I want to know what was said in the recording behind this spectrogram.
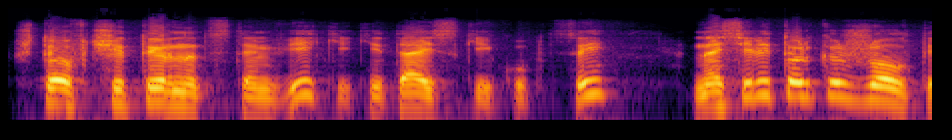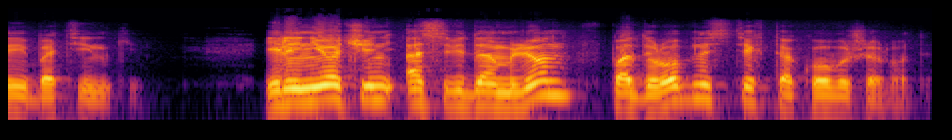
что в XIV веке китайские купцы носили только желтые ботинки, или не очень осведомлен в подробностях такого же рода.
